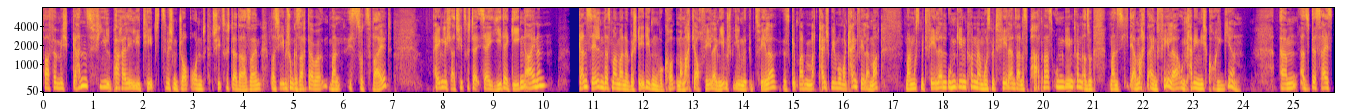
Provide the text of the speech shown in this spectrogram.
war für mich ganz viel Parallelität zwischen Job und Schiedsrichterdasein, was ich eben schon gesagt habe, man ist zu zweit. Eigentlich als Schiedsrichter ist ja jeder gegen einen ganz selten, dass man mal eine Bestätigung bekommt. Man macht ja auch Fehler. In jedem Spiel gibt es Fehler. Es gibt, man macht kein Spiel, wo man keinen Fehler macht. Man muss mit Fehlern umgehen können. Man muss mit Fehlern seines Partners umgehen können. Also man sieht, er macht einen Fehler und kann ihn nicht korrigieren. Ähm, also das heißt,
